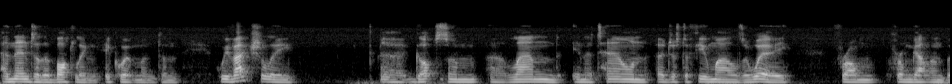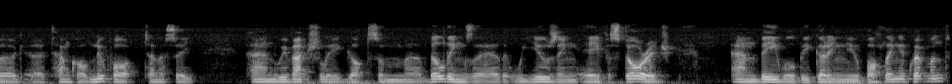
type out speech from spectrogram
and then to the bottling equipment. And we've actually uh, got some uh, land in a town uh, just a few miles away from from Gatlinburg, a town called Newport, Tennessee. And we've actually got some uh, buildings there that we're using a for storage and B will be getting new bottling equipment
